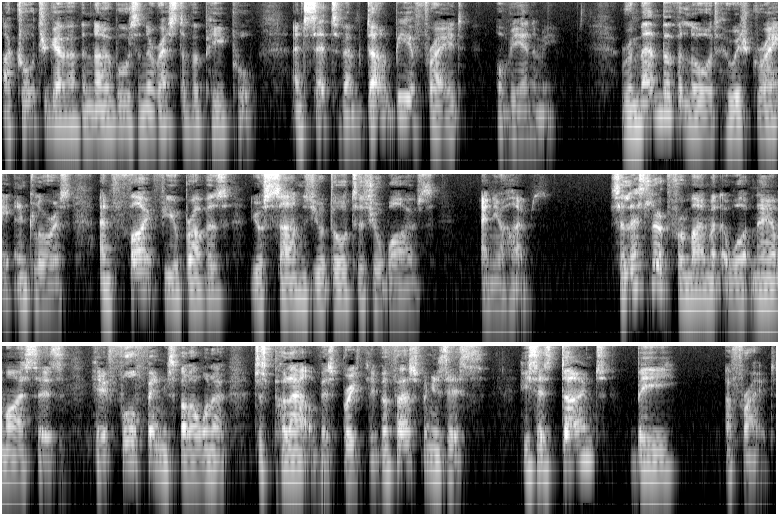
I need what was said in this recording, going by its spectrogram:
I called together the nobles and the rest of the people and said to them, Don't be afraid of the enemy. Remember the Lord who is great and glorious, and fight for your brothers, your sons, your daughters, your wives, and your homes. So let's look for a moment at what Nehemiah says here. Four things that I want to just pull out of this briefly. The first thing is this He says, Don't be afraid.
